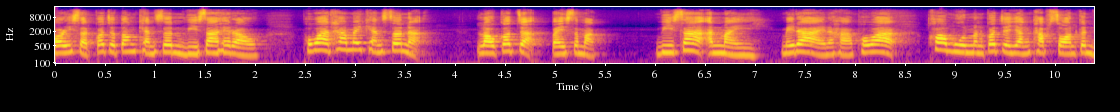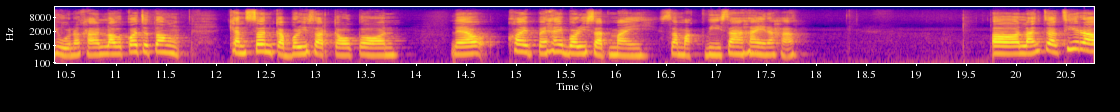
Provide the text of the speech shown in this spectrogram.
บริษัทก็จะต้อง cancel วีซ่าให้เรา เพราะว่าถ้าไม่ cancel อะเราก็จะไปสมัครวีซ่าอันใหม่ไม่ได้นะคะ เพราะว่าข้อมูลมันก็จะยังทับซ้อนกันอยู่นะคะ เราก็จะต้อง cancel กับบริษัทเก่าก่อนแล้วค่อยไปให้บริษัทใหม่สมัครวีซ่าให้นะคะหลังจากที่เรา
